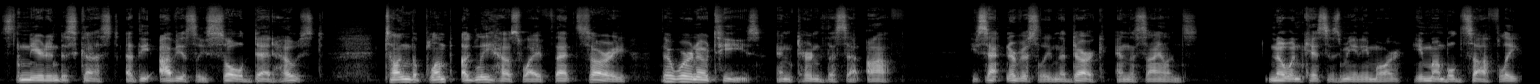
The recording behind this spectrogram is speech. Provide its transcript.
sneered in disgust at the obviously soul dead host, telling the plump, ugly housewife that, sorry, there were no teas, and turned the set off. He sat nervously in the dark and the silence. No one kisses me any more, he mumbled softly,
